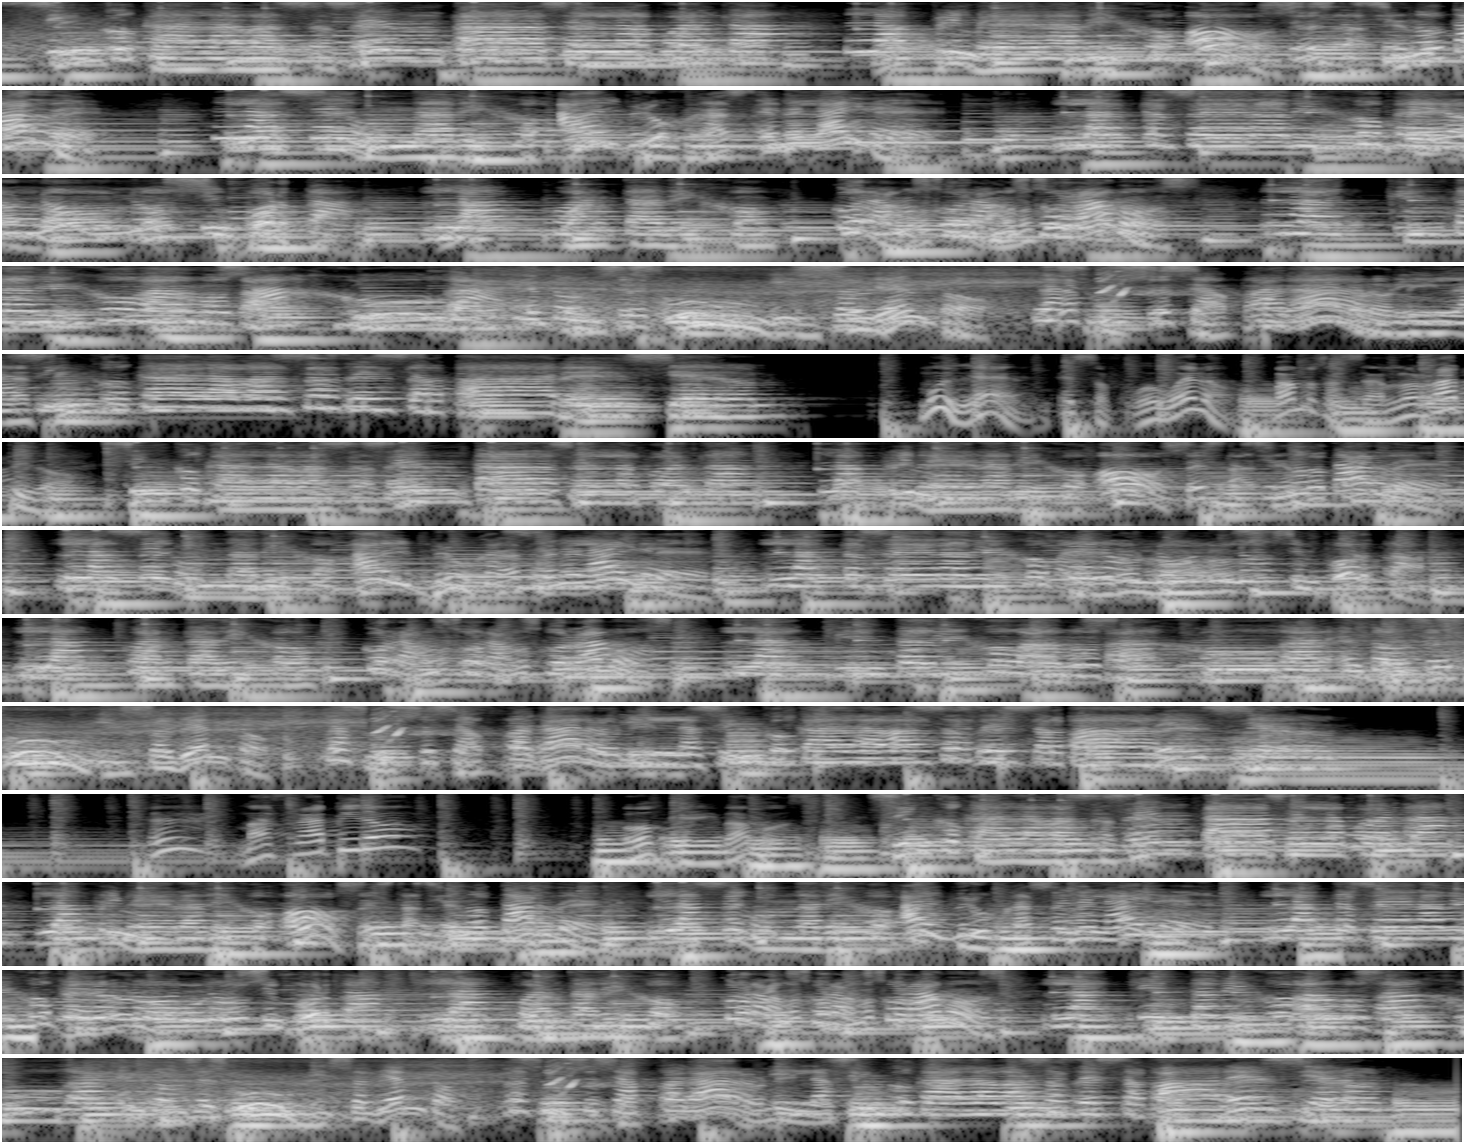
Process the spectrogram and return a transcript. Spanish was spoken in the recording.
Cinco calabazas sentadas en la puerta. La primera dijo, oh, se está haciendo tarde. La segunda dijo, hay brujas en el aire. La tercera dijo, pero no nos importa. La cuarta dijo, corramos, corramos, corramos. La quinta dijo, vamos a jugar. Entonces, uh, hizo el viento. Las luces se apagaron y las cinco calabazas desaparecieron. Muy bien, eso fue bueno. Vamos a hacerlo rápido. Cinco calabazas sentadas en la puerta. La primera dijo, oh, se está haciendo tarde. La segunda dijo, hay brujas en el aire. La tercera dijo, pero no nos importa. La cuarta dijo, corramos, corramos, corramos. La quinta dijo, vamos a jugar. Entonces, uh, hizo el viento. Las luces se apagaron y las cinco calabazas desaparecieron. ¿Eh? ¿Más rápido? Ok, vamos. Cinco calabazas sentadas en la puerta. La primera dijo, oh, se está haciendo tarde. La segunda dijo, hay brujas en el aire. La tercera dijo, pero no nos importa. La cuarta dijo, corramos, corramos, corramos. La quinta dijo, vamos a jugar. Entonces, uh, hizo el viento. Las luces se apagaron y las cinco calabazas desaparecieron.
